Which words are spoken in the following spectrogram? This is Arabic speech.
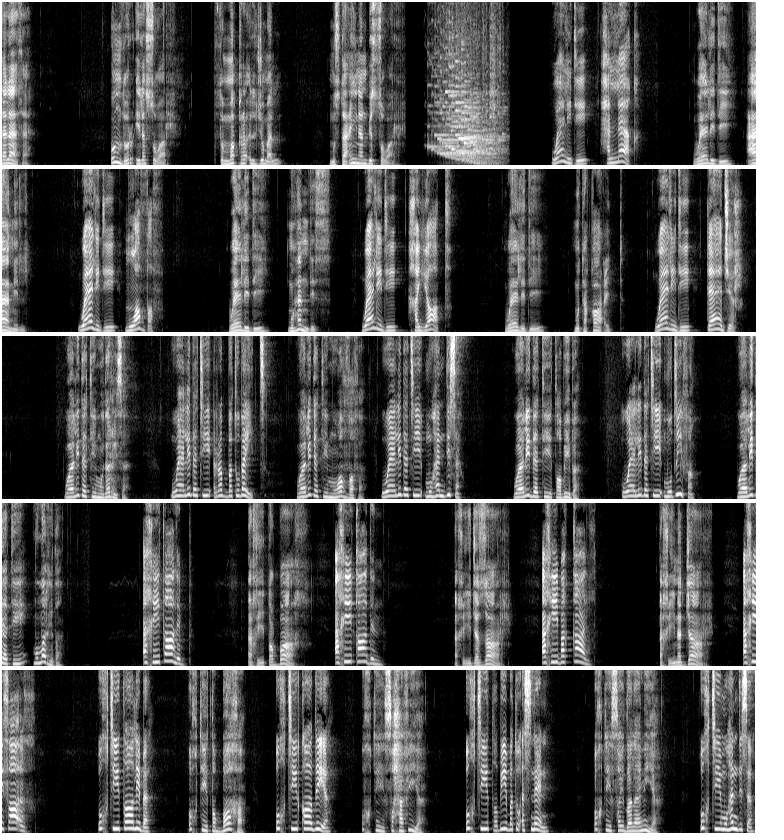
ثلاثة. انظر إلى الصور ثم اقرأ الجمل مستعينا بالصور. والدي حلاق. والدي عامل. والدي موظف. والدي مهندس. والدي خياط. والدي متقاعد. والدي تاجر. والدتي مدرسة. والدتي ربة بيت. والدتي موظفة. والدتي مهندسة. والدتي طبيبة. والدتي مضيفة. والدتي ممرضة. أخي طالب. أخي طباخ. أخي قاد أخي جزار. أخي بقال. أخي نجار. أخي صائغ. أختي طالبة. أختي طباخة. أختي قاضية. أختي صحفية. أختي طبيبة أسنان. أختي صيدلانية. أختي مهندسة.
